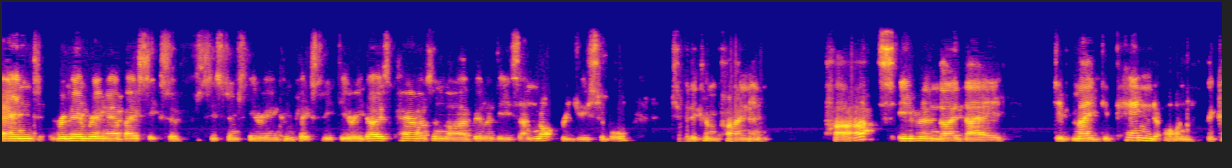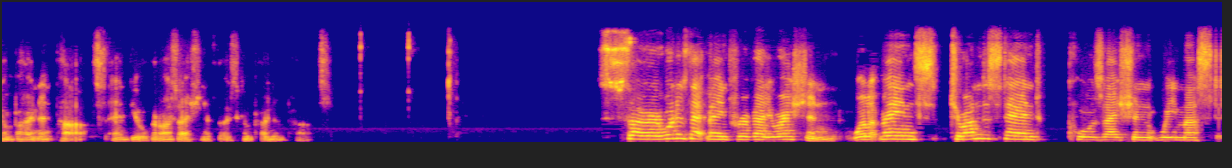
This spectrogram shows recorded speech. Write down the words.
And remembering our basics of systems theory and complexity theory, those powers and liabilities are not reducible to the component parts, even though they may depend on the component parts and the organisation of those component parts. So what does that mean for evaluation? Well, it means to understand causation, we must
